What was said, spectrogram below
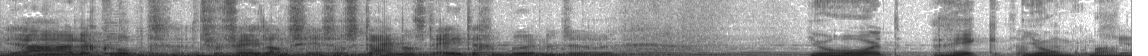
Ja, dat klopt. Het vervelendste is als tijdens het eten gebeurt natuurlijk. Je hoort Rick Jonkman.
